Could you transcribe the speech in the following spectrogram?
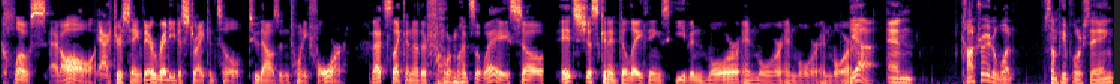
close at all. Actors saying they're ready to strike until 2024. That's like another four months away. So it's just going to delay things even more and more and more and more. Yeah, and contrary to what some people are saying,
